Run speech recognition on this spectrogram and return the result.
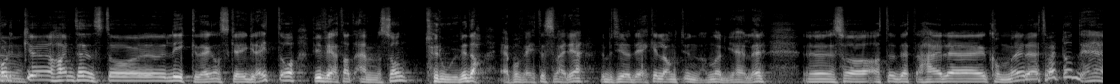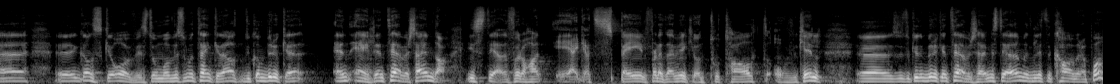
folk uh, har en tendens til å like det ganske greit. Og vi vet at Amazon, tror vi da, er på vei til Sverige. Det betyr at det er ikke langt unna Norge heller heller. Eh, så at dette her eh, kommer etter hvert, det er jeg eh, ganske overbevist om. Og hvis du må tenke deg at du kan bruke en, egentlig en TV-skjerm da, i stedet for å ha et eget speil, for dette virker jo totalt overkill. Uh, så du kunne bruke en TV-skjerm i stedet med et lite kamera på,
